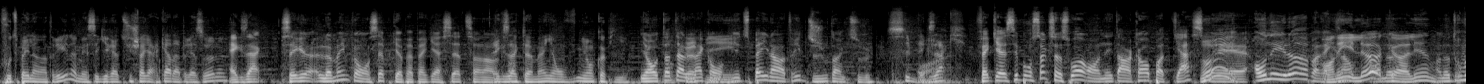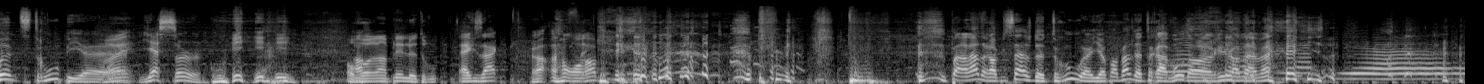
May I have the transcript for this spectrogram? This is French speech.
Faut que tu payes l'entrée, là, mais c'est gratuit chaque arcade après ça. là. Exact. C'est le même concept que Papa Cassette, ça. dans le fond. Exactement, ils ont, ils ont copié. Ils ont totalement copié. copié. Tu payes l'entrée puis tu joues tant que tu veux. C'est bon. Exact. Fait que c'est pour ça que ce soir, on est encore podcast. Ouais. Mais on est là, par On exemple. est là, on a, Colin. on a trouvé un petit trou, puis euh, Ouais. yes, sir. Oui. On Ah. va remplir le trou. Exact. Ra- On remplit. Parlant de remplissage de trous, euh, il y a pas mal de travaux dans la rue en avant.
